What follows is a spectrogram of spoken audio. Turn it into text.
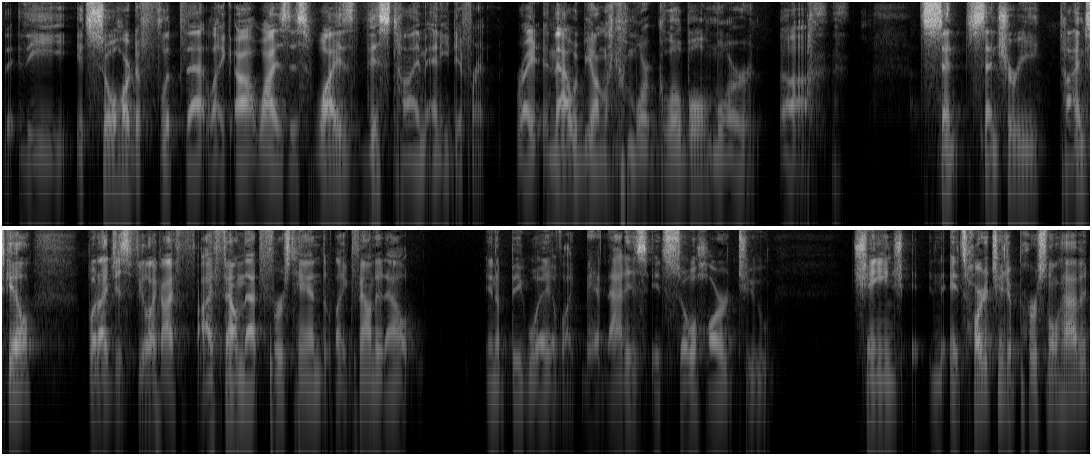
the, the it's so hard to flip that. Like, ah, uh, why is this? Why is this time any different? Right, and that would be on like a more global, more uh, cent- century time scale. But I just feel like I I found that firsthand. Like, found it out in a big way of like, man, that is it's so hard to change it's hard to change a personal habit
